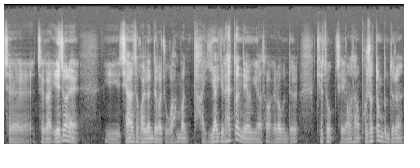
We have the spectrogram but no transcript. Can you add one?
제 제가 예전에 이 제안서 관련돼 가지고 한번 다 이야기를 했던 내용이어서 여러분들 계속 제 영상 보셨던 분들은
